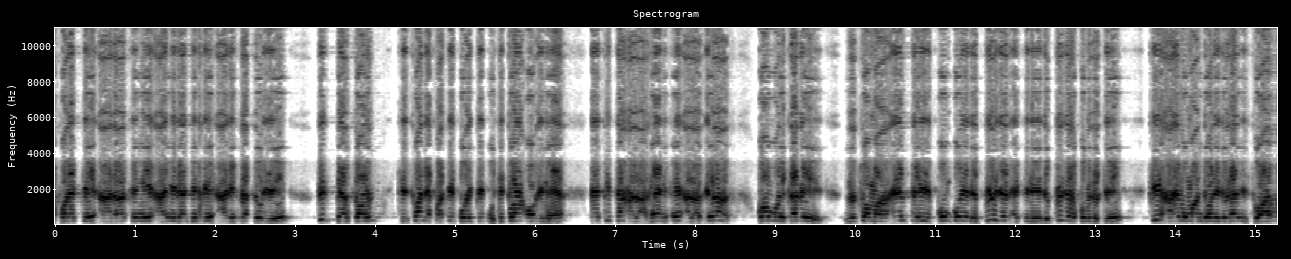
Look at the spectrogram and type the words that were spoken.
à collecter, à renseigner, à identifier, à répertorier toute personne qui soit des partis politiques ou citoyens ordinaires incitant à la haine et à la violence comme vous le savez, nous sommes un pays composé de plusieurs ethnies, de plusieurs communautés, qui à un moment donné de leur histoire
